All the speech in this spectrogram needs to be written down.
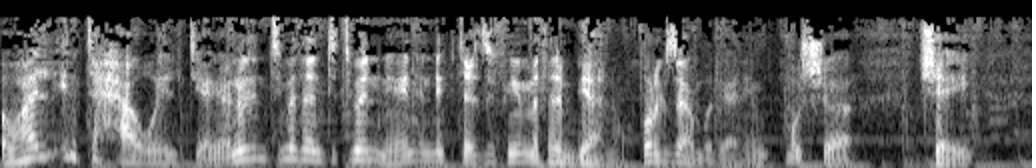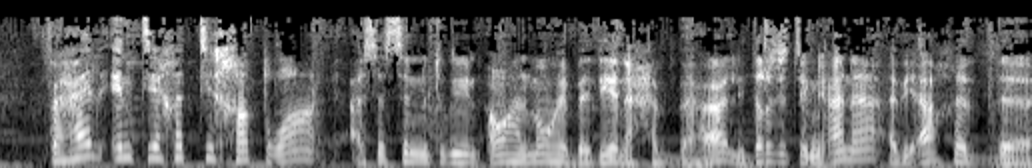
وهل انت حاولت يعني, يعني انت مثلا تتمنين انك تعزفين مثلا بيانو for example يعني مش شيء فهل انت أخذتي خطوة على أساس إنه تقولين أوه الموهبه دي أنا أحبها لدرجة إني أنا أبي آخذ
